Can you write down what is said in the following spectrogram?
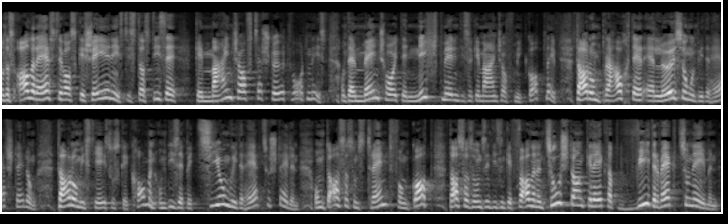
Und das allererste, was geschehen ist, ist, dass diese Gemeinschaft zerstört worden ist und der Mensch heute nicht mehr in dieser Gemeinschaft mit Gott lebt. Darum braucht er Erlösung und Wiederherstellung. Darum ist Jesus gekommen, um diese Beziehung wiederherzustellen, um das, was uns trennt von Gott, das, was uns in diesen gefallenen Zustand gelegt hat, wieder wegzunehmen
